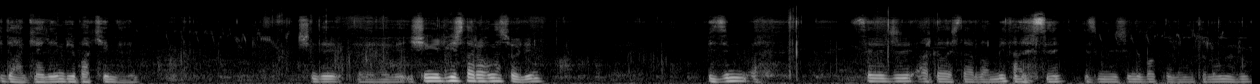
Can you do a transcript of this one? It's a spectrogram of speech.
bir daha geleyim bir bakayım dedim. Şimdi e, işin ilginç tarafını söyleyeyim. Bizim seyirci arkadaşlardan bir tanesi ismini şimdi bakmadım hatırlamıyorum.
